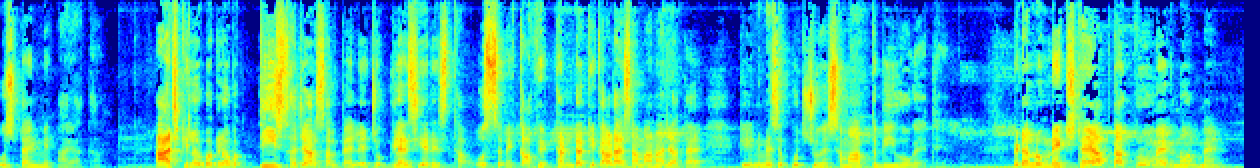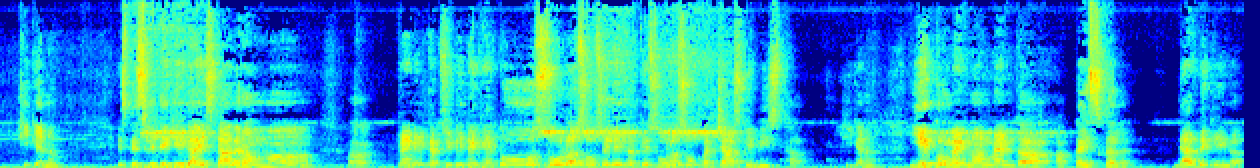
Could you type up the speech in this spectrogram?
उस टाइम में आया था। आज के लगभग लगभग तीस हज़ार साल पहले जो ग्लेशियर था, उस समय काफ़ी ठंडक के कारण ऐसा माना जाता है कि इनमें से कुछ जो है समाप्त भी हो गए थे। बेटा, लोग नेक्स्ट है आपका क्रोमैग्नॉन मैन ठीक है ना? स्पेशली देखिएगा इसका अगर हम ट्रेनिंग कैपेसिटी देखें तो 1600 से लेकर के 1650 के बीच था, ठीक है ना? ये क्रोमैग्नॉन मैन का आपका स्कल है। ध्यान देखिएगा,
